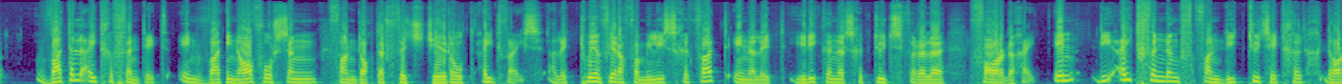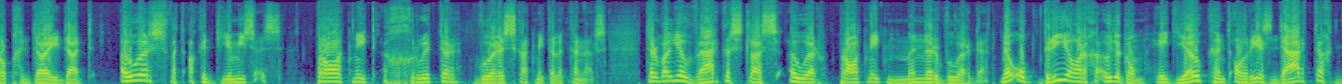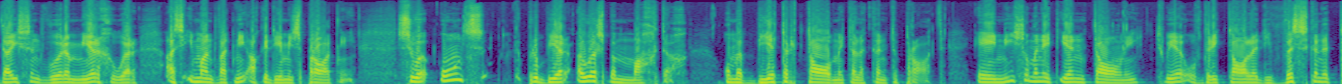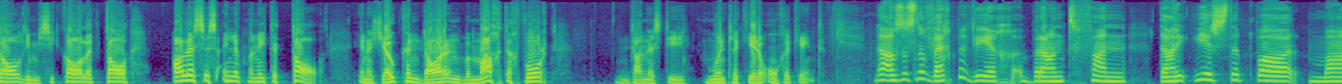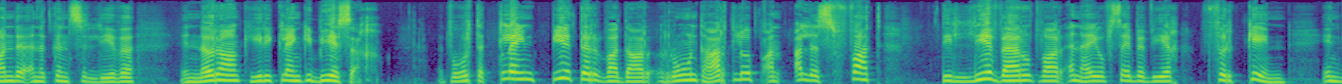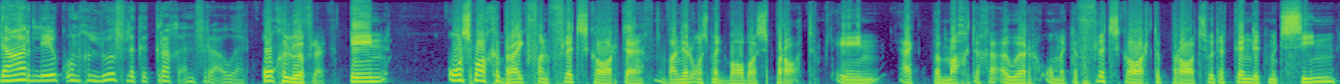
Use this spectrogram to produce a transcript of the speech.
wat hulle uitgevind het en wat die navorsing van Dr Fitzgerald uitwys. Hulle het 42 families gevat en hulle het hierdie kinders getoets vir hulle vaardigheid. En die uitvinding van die toets het ge daarop gedui dat ouers wat akademies is, praat net 'n groter woordeskat met hulle kinders terwyl jou werkersklas ouer praat net minder woorde. Nou op 3 jarige ouderdom het jou kind alreeds 30000 woorde meer gehoor as iemand wat nie akademies praat nie. So ons probeer ouers bemagtig om 'n beter taal met hulle kind te praat en nie sommer net een taal nie, twee of drie tale, die wiskundige taal, die musikale taal, alles is eintlik maar net 'n taal. En as jou kind daarin bemagtig word, dan is die moontlikhede ongekend. Nou as ons nou wegbeweeg brand van daardie eerste paar maande in 'n kind se lewe en nou raak hierdie kleintjie besig. Dit word 'n klein Peter wat daar rond hardloop aan alles vat, die leefwêreld waarin hy of sy beweeg verken en daar lê ook ongelooflike krag in vir ouer. Ongelooflik. En ons maak gebruik van flitskaarte wanneer ons met babas praat. En ek bemagtig 'n ouer om met 'n flitskaart te praat sodat 'n kind dit moet sien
